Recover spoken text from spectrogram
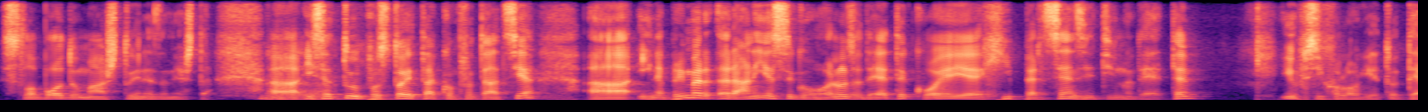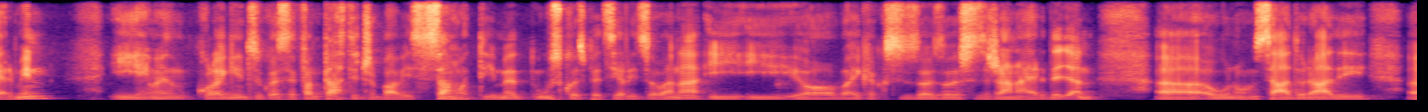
slobodu, maštu i ne znam šta. Da, da, da. I sad tu postoji ta konfrontacija. A, I, na primer, ranije se govorilo za dete koje je hipersenzitivno dete, I u psihologiji je to termin. I imam koleginicu koja se fantastično bavi samo time, usko je specializowana i, i ovaj, kako se zove, zove se Žana Erdeljan, uh, u Novom Sadu radi uh,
